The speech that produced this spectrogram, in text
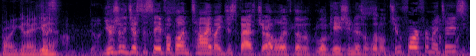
Probably a good Because idea. usually, just to save up on time, I just fast travel if the location is a little too far for my taste.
